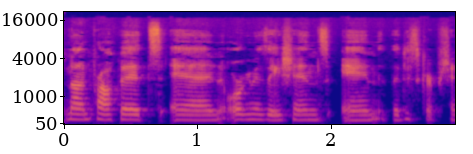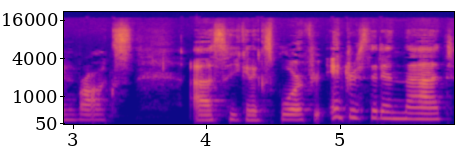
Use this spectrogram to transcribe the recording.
nonprofits and organizations in the description box uh, so you can explore if you're interested in that.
